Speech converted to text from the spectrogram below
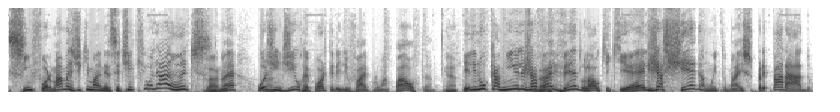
se informar, mas de que maneira? Você tinha que olhar antes, Claro. não é? Hoje em dia o repórter ele vai para uma pauta, É. ele no caminho ele já vai. Vai. vendo lá o que que é, ele já chega muito mais preparado.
